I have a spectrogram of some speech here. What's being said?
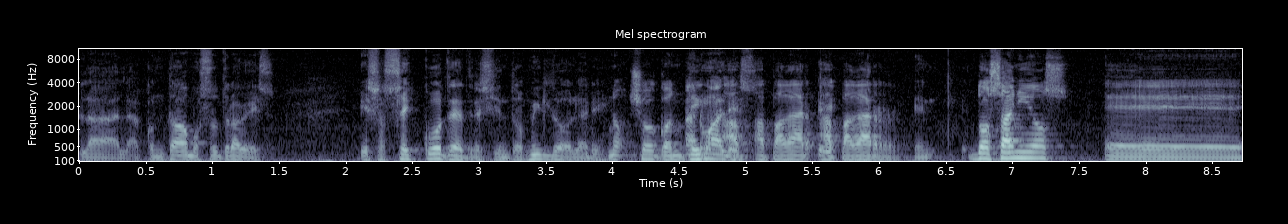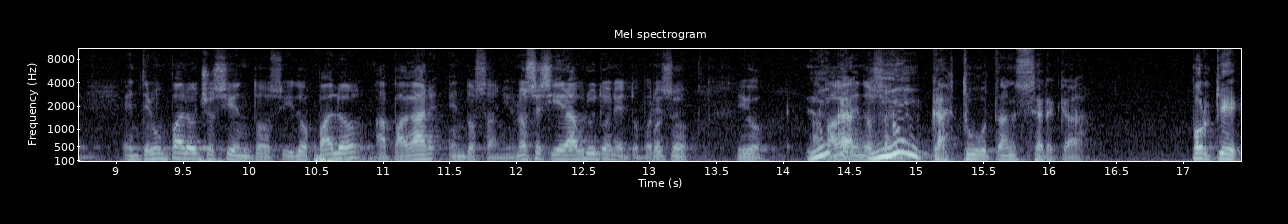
la- la contábamos otra vez, esas seis cuotas de 300 mil dólares. No, yo conté anuales. a, a pagar, Eh, a pagar en- dos años, eh, entre un palo 800 y dos palos, a pagar en dos años. No sé si era bruto o neto, por eso digo, a pagar Nunca, en dos años. nunca estuvo tan cerca. Porque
